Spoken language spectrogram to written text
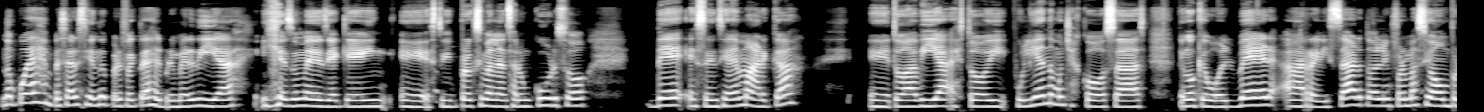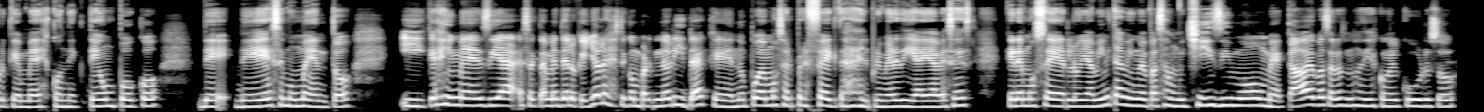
No puedes empezar siendo perfecta desde el primer día. Y eso me decía Kevin, eh, estoy próxima a lanzar un curso de esencia de marca. Eh, todavía estoy puliendo muchas cosas, tengo que volver a revisar toda la información porque me desconecté un poco de, de ese momento. Y Kevin me decía exactamente lo que yo les estoy compartiendo ahorita, que no podemos ser perfectas desde el primer día y a veces queremos serlo. Y a mí también me pasa muchísimo, me acaba de pasar hace unos días con el curso.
